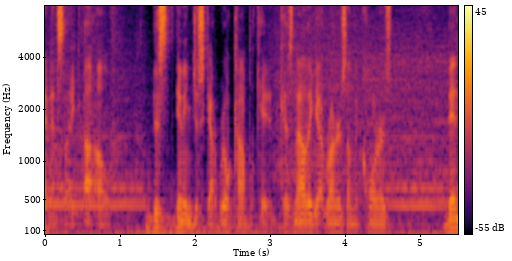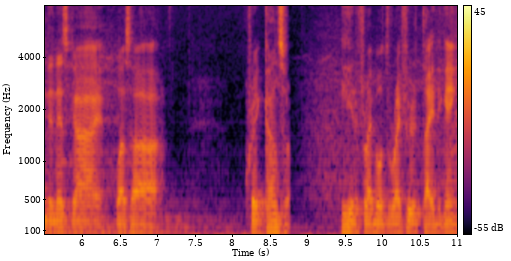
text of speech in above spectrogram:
And it's like, uh-oh. This inning just got real complicated because now they got runners on the corners. Then the next guy was uh, Craig Counsell. He hit a fly ball to right field, tied the game.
